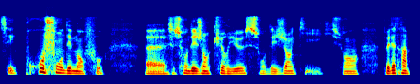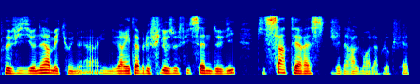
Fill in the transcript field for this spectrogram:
C'est profondément faux. Euh, ce sont des gens curieux, ce sont des gens qui, qui sont peut-être un peu visionnaires, mais qui ont une, une, véritable philosophie saine de vie, qui s'intéressent généralement à la blockchain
